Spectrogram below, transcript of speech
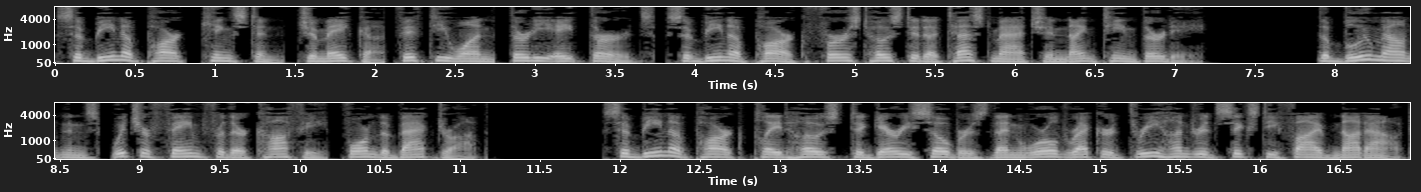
Sabina Park, Kingston, Jamaica 51, 38 thirds. Sabina Park first hosted a test match in 1930. The Blue Mountains, which are famed for their coffee, form the backdrop. Sabina Park played host to Gary Sobers' then world record 365 not out.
